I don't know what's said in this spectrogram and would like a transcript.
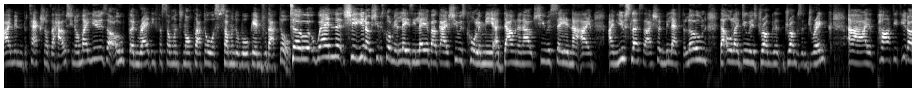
I'm in protection of the house, you know, my ears are open, ready for someone to knock that door, someone to walk in for that door. So when she, you know, she was calling me a lazy layabout, guys. She was calling me a down and out. She was saying that I'm I'm useless, that I shouldn't be left alone, that all I do is drug drugs and drink. Uh, I have parties, you know.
